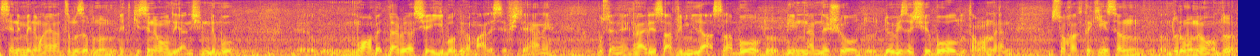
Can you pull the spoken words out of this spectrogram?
senin benim hayatımıza bunun etkisi ne oldu? Yani şimdi bu e, muhabbetler biraz şey gibi oluyor maalesef işte yani bu sene gayri safi milli hasıla bu oldu, bilmem ne şu oldu, döviz açığı bu oldu tamam yani sokaktaki insanın durumu ne oldu?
